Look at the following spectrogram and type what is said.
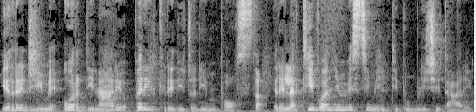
il regime ordinario per il credito d'imposta relativo agli investimenti pubblicitari.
